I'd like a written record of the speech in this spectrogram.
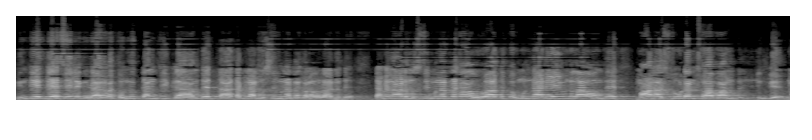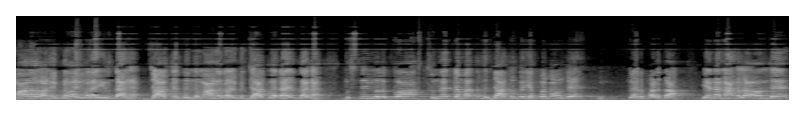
இந்திய தேசிய லீக் உருவாக்க தொண்ணூத்தி அஞ்சுக்கு வந்து த- தமிழ்நாடு முஸ்லீம் முன்னேற்ற கழகம் உருவாக்குனது தமிழ்நாடு முஸ்லீம் முன்னேற்ற கழகம் உருவாக்குறதுக்கு முன்னாடியே இவங்க எல்லாம் வந்து மாணவ ஸ்டூடெண்ட்ஸ் இங்கு மாணவர் அமைப்புல தான் இவங்க எல்லாம் இருந்தாங்க. ஜாக் என்ற இந்த மாணவர் அமைப்பு ஜாக்ல தான் இருந்தாங்க. முஸ்லிம்களுக்கும் சுன்னத் ஜமாத்து இந்த ஜாக்குக்கும் எப்பவுமே வந்து வேறுபாடு தான் ஏன்னா நாங்கெல்லாம் வந்து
